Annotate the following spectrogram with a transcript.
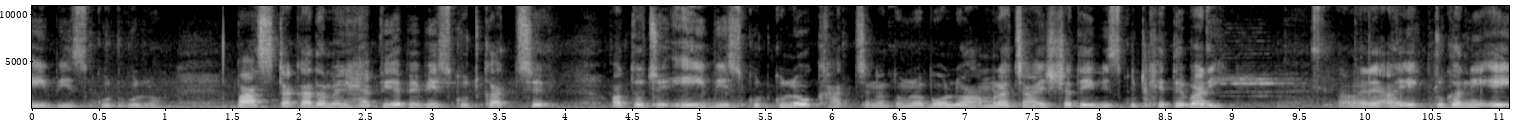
এই বিস্কুটগুলো। পাঁচ টাকা দামের হ্যাপি হ্যাপি বিস্কুট খাচ্ছে, অথচ এই বিস্কুটগুলোও খাচ্ছে না। তোমরা বলো, আমরা চায়ের সাথে এই বিস্কুট খেতে পারি? মানে একটুখানি এই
